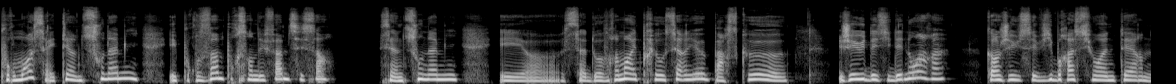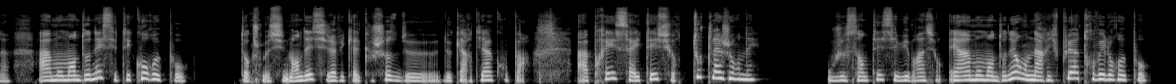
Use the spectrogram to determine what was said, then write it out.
pour moi, ça a été un tsunami, et pour 20% des femmes, c'est ça. C'est un tsunami, et euh, ça doit vraiment être pris au sérieux parce que euh, j'ai eu des idées noires. Hein. Quand j'ai eu ces vibrations internes, à un moment donné, c'était qu'au repos. Donc je me suis demandé si j'avais quelque chose de, cardiaque ou pas. Après, ça a été sur toute la journée où je sentais ces vibrations. Et à un moment donné, on n'arrive plus à trouver le repos.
